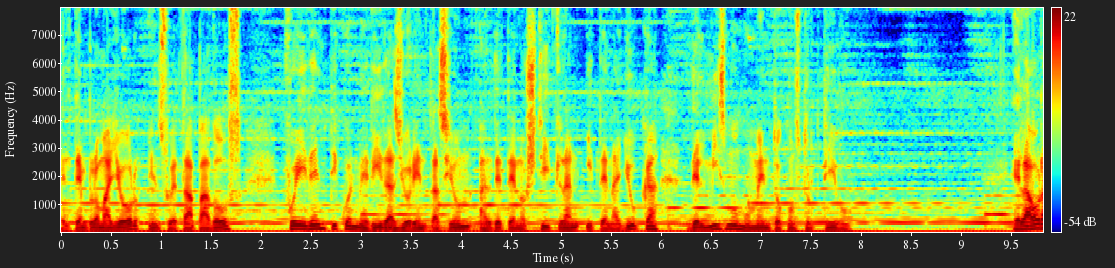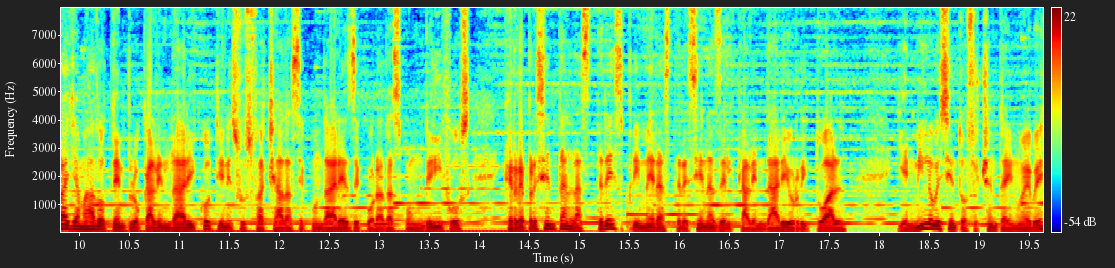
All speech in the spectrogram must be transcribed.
El templo mayor, en su etapa 2, fue idéntico en medidas y orientación al de Tenochtitlan y Tenayuca del mismo momento constructivo. El ahora llamado templo calendárico tiene sus fachadas secundarias decoradas con glifos que representan las tres primeras trecenas del calendario ritual y en 1989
